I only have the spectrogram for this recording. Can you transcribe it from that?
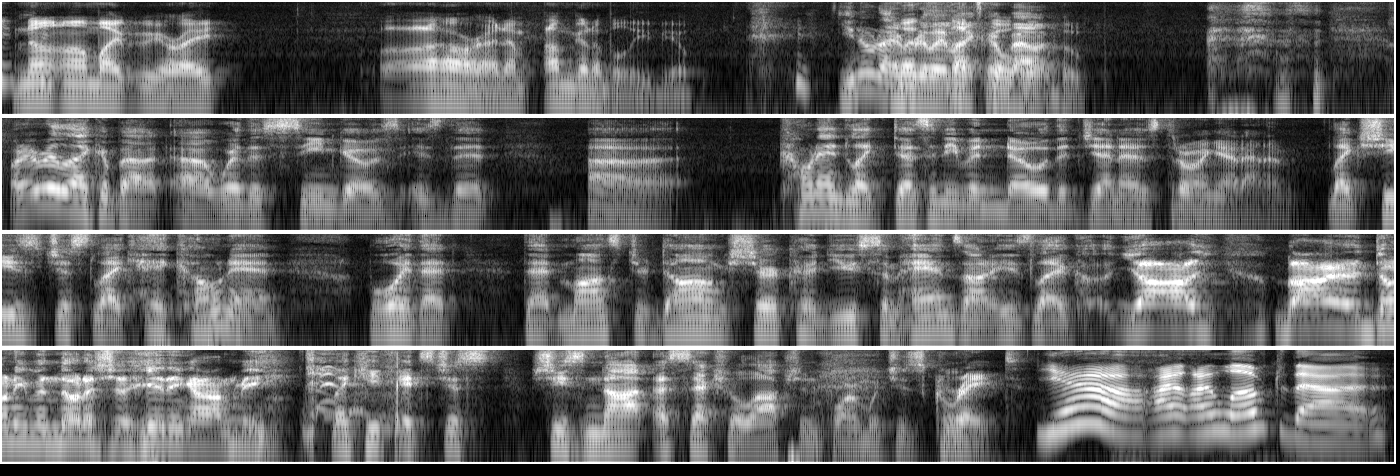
"Nah, might be right." All right, I'm I'm gonna believe you. You know what I Let's, really let's like go about hoop. what I really like about uh, where this scene goes is that uh, Conan like doesn't even know that Jehnna is throwing it at him. Like she's just like, "Hey, Conan, boy, that that monster dong sure could use some hands on it." He's like, Yeah, I don't even notice you're hitting on me. like he, it's just she's not a sexual option for him, which is great. yeah, I, I loved that.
